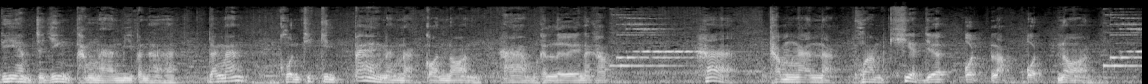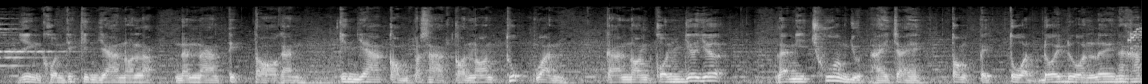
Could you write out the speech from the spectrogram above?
เดียมจะยิ่งทำงานมีปัญหา ดังนั้นคนที่กินแป้งหนักๆก่อนนอนห้ามกันเลยนะครับ 5. ทำงานหนักความเครียดเยอะอดหลับอดนอน ยิ่งคนที่กินยานอนหลับนานๆติดต่อกัน กินยากล่อมประสาทก่อนนอนทุกวัน การนอนกลนเยอะๆ และมีช่วงหยุดหายใจต้องไปตรวจโดยด่วนเลยนะครับ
